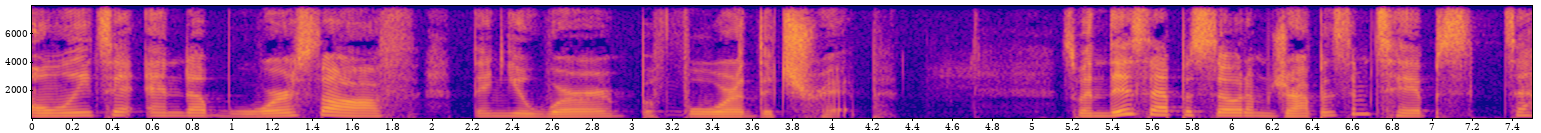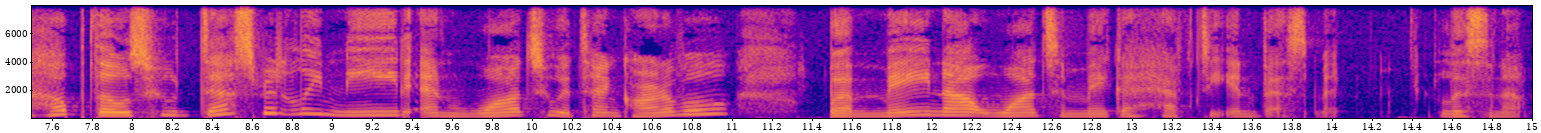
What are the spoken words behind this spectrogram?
only to end up worse off than you were before the trip. So, in this episode, I'm dropping some tips to help those who desperately need and want to attend Carnival, but may not want to make a hefty investment. Listen up.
